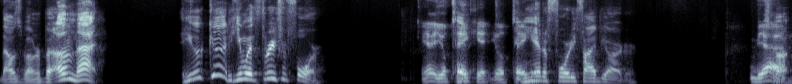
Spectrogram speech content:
that was a bummer. But other than that, he looked good. He went three for four, Yeah, you'll take it. You'll and take he it. had a 45 yarder. Yeah. not-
